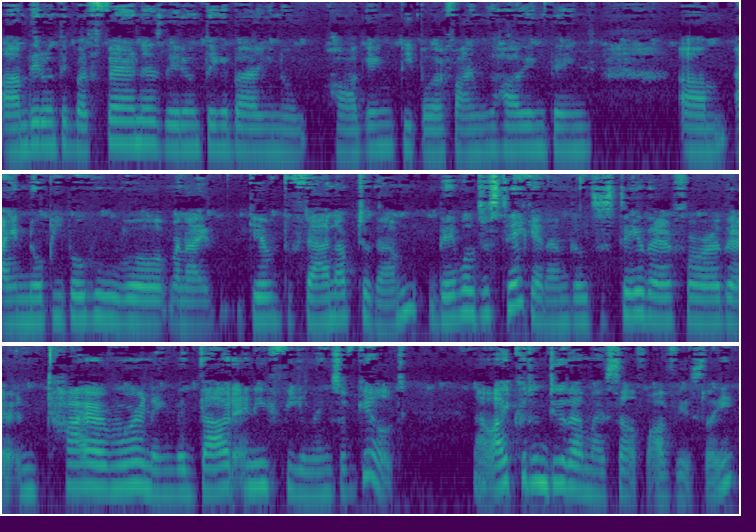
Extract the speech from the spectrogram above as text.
Um, they don't think about fairness. They don't think about you know hogging. People are fine with hogging things. Um, I know people who will, when I give the fan up to them, they will just take it and they'll just stay there for their entire morning without any feelings of guilt. Now, I couldn't do that myself, obviously,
